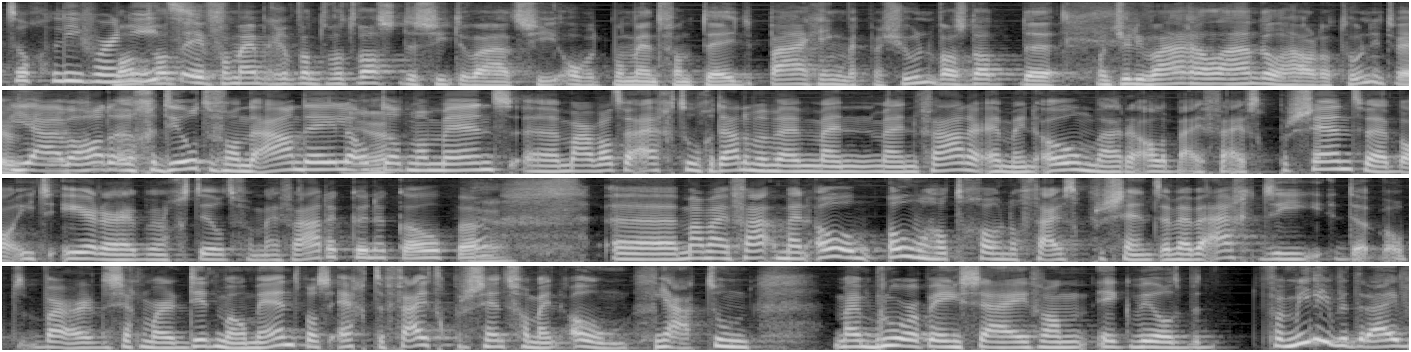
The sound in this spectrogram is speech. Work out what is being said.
toch liever Want, niet. want even voor mijn begrip, want wat was de situatie op het moment van te- pa ging met pensioen? Was dat de, want jullie waren al aandeelhouder toen in 2017? Ja, we hadden een gedeelte van de aandelen Ja. op dat moment. Eh, maar wat we eigenlijk toen gedaan hebben, mijn, mijn, mijn vader en mijn oom waren allebei 50%. We hebben al iets eerder hebben een gedeelte van mijn vader kunnen kopen. Ja. Eh, maar mijn, mijn oom, oom had gewoon nog 50%. En we hebben eigenlijk die, de, op, waar zeg maar dit moment was echt de 50% van mijn oom. Ja, toen mijn broer opeens zei van ik wil het be- familiebedrijf,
